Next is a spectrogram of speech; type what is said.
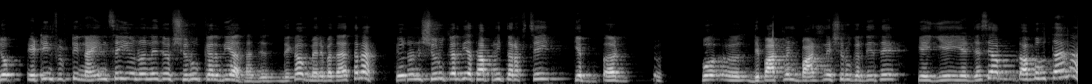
जो 1859 से ही उन्होंने जो शुरू कर दिया था देखा, मैंने बताया था ना कि उन्होंने शुरू कर दिया था अपनी तरफ़ से ही कि डिपार्टमेंट बांटने शुरू कर दिए थे कि ये ये, जैसे अब अब होता है ना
